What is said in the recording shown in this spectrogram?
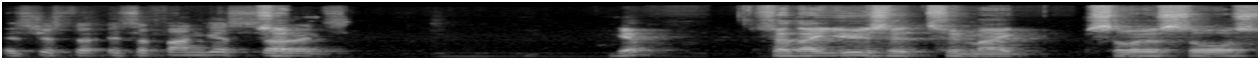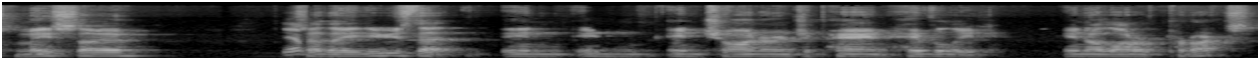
It's just a it's a fungus, so, So- it's Yep. So they use it to make soy sauce, miso. Yep. So they use that in, in, in China and Japan heavily in a lot of products.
